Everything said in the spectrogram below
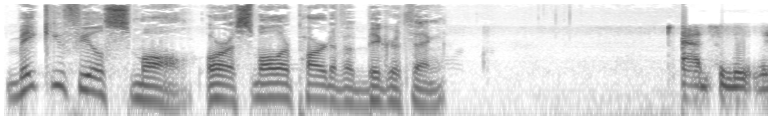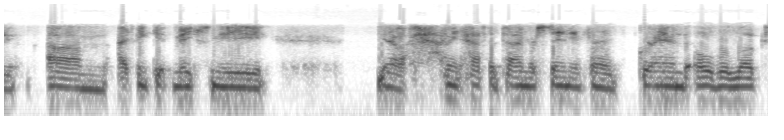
make you feel small or a smaller part of a bigger thing? Absolutely. Um, I think it makes me you know, I mean, half the time we're standing in front of grand overlooks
